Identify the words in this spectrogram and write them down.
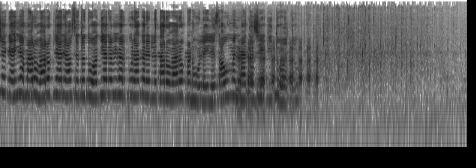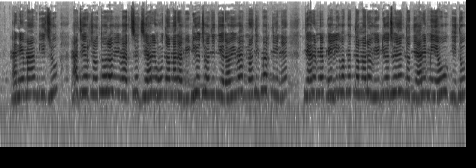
છે કે અહીંયા મારો વારો ક્યારે આવશે તો તું અગિયાર રવિવાર પૂરા કરે એટલે તારો વારો પણ હું લઈ લઈશ. આવું મને માતાજીએ કીધું હતું. અને માં બીજું, આજે ચોથો રવિવાર છે. જ્યારે હું તમારા વીડિયો જોતી હતી, રવિવાર નહોતી ભરતી ને, ત્યારે મેં પહેલી વખત તમારો વીડિયો જોયો ને, તો ત્યારે મેં એવું કીધું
